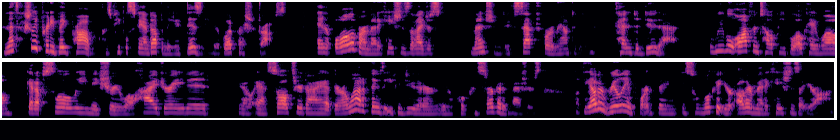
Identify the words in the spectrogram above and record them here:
And that's actually a pretty big problem because people stand up and they get dizzy, their blood pressure drops. And all of our medications that I just mentioned, except for amantadine, tend to do that. We will often tell people, okay, well, get up slowly, make sure you're well hydrated, you know, add salt to your diet. There are a lot of things that you can do that are, you know, quote, conservative measures. But the other really important thing is to look at your other medications that you're on,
